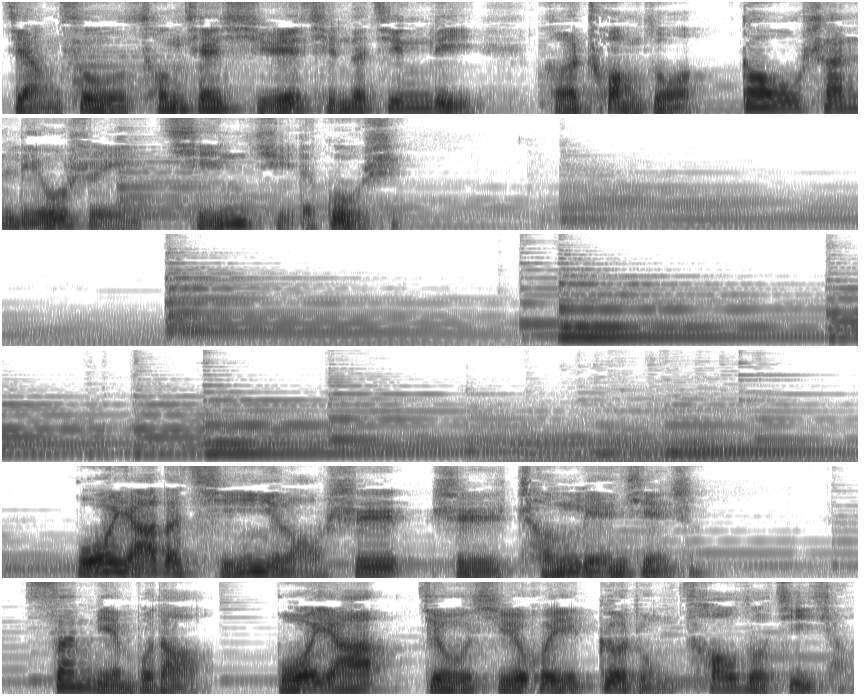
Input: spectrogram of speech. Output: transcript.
讲述从前学琴的经历和创作《高山流水》琴曲的故事。伯牙的琴艺老师是程连先生。三年不到，伯牙就学会各种操作技巧。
